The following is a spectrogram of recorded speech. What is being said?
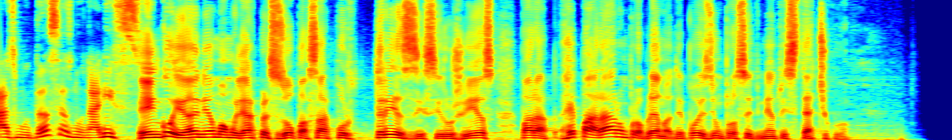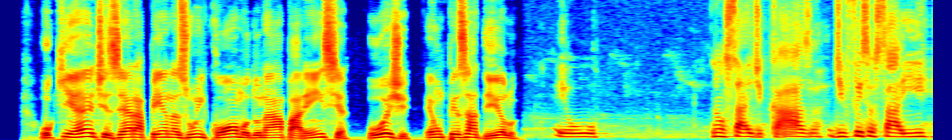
as mudanças no nariz. Em Goiânia, uma mulher precisou passar por 13 cirurgias para reparar um problema depois de um procedimento estético. O que antes era apenas um incômodo na aparência, hoje é um pesadelo. Eu não saio de casa, é difícil sair.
